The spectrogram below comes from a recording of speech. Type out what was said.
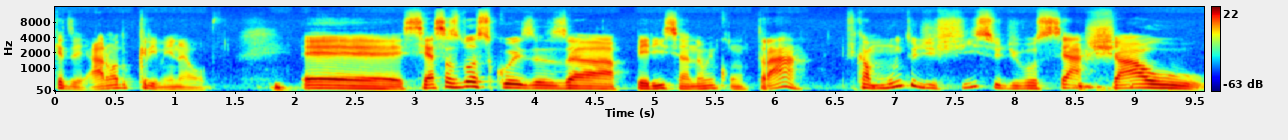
Quer dizer, arma do crime, né? Óbvio. É, se essas duas coisas a perícia não encontrar, fica muito difícil de você achar o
